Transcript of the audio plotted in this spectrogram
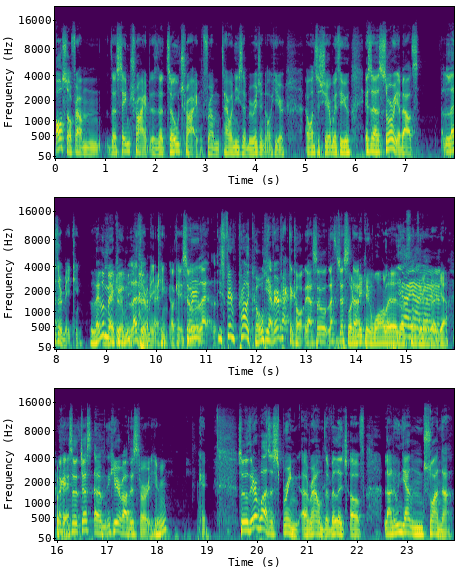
also from the same tribe, the Zhou tribe from Taiwanese Aboriginal here, I want to share with you is a story about leather making. leather making. Leather Okay. making. Okay, so Very- le- it's very practical. yeah, very practical. Yeah, so let's just Like uh, making wallet or something like that. Yeah. Okay. so just um, hear about this story here. Okay, so there was a spring around the village of Lanunyang Suana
